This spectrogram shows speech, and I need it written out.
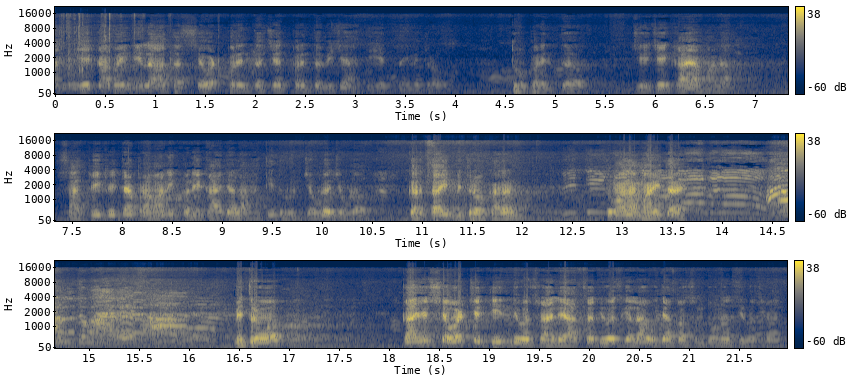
आणि एका बहिणीला आता शेवटपर्यंत जेथपर्यंत विजय हाती येत नाही मित्र. तोपर्यंत जे जे काय आम्हाला सात्विकरित्या प्रामाणिकपणे कायद्याला हाती धरून जेवढं जेवढं करता येईल मित्र कारण तुम्हाला माहीत आहे. मित्र काय हे शेवटचे तीन दिवस राहिले? आजचा दिवस गेला उद्यापासून दोनच दिवस राहत.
